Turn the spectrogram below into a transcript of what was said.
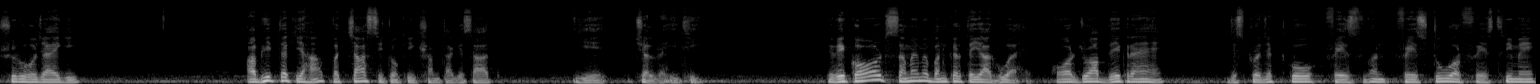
शुरू हो जाएगी। अभी तक यहाँ 50 सीटों की क्षमता के साथ ये चल रही थी। रिकॉर्ड समय में बनकर तैयार हुआ है और जो आप देख रहे हैं, जिस प्रोजेक्ट को फ़ेज़ वन फ़ेज़ टू और फ़ेज़ थ्री में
